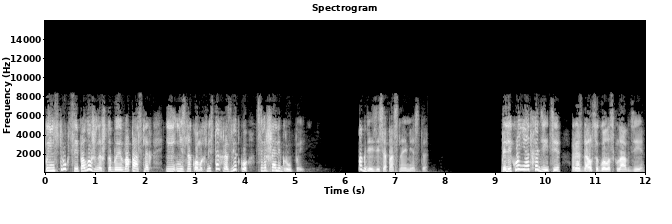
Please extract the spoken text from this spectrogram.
По инструкции положено, чтобы в опасных и незнакомых местах разведку совершали группой. А где здесь опасное место? Далеко не отходите, раздался голос Клавдии.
